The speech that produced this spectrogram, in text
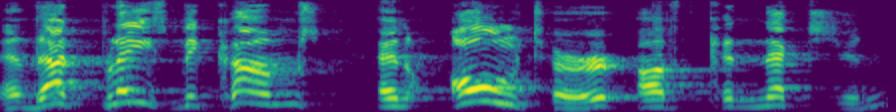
and that place becomes an altar of connection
